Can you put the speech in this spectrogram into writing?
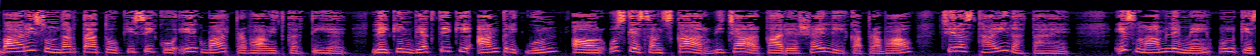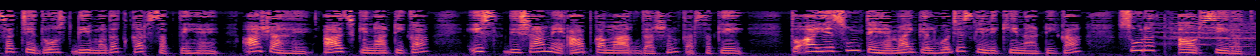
बाहरी सुंदरता तो किसी को एक बार प्रभावित करती है, लेकिन व्यक्ति की आंतरिक गुण और उसके संस्कार, विचार, कार्यशैली का प्रभाव चिरस्थायी रहता है। इस मामले में उनके सच्चे दोस्त भी मदद कर सकते हैं। आशा है, आज की नाटिका इस दिशा में आपका मार्गदर्शन कर सके। तो आइए सुनते हैं माइकल होजेस की लिखी नाटिका सूरत और सीरत।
